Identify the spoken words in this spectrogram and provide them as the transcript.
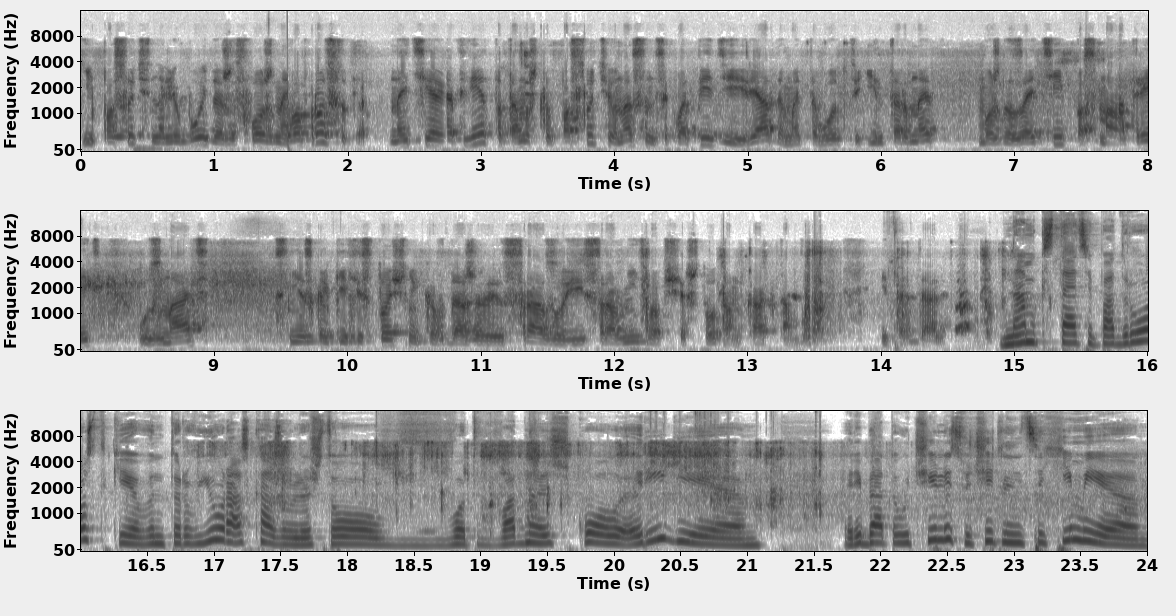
И, по сути, на любой даже сложный вопрос найти ответ, потому что, по сути, у нас энциклопедии рядом, это вот интернет, можно зайти, посмотреть, узнать с нескольких источников даже сразу и сравнить вообще, что там, как там, и так далее. Нам, кстати, подростки в интервью рассказывали, что вот в одной из школ Риги Ребята учились, учительница химии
